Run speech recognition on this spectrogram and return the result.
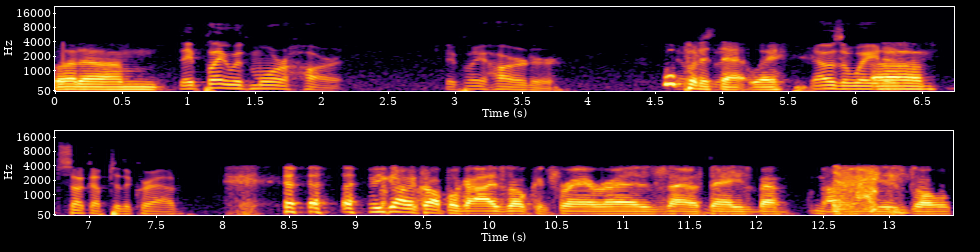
But um, They play with more heart. They play harder. we'll That put it the- that way. That was a way to Um, suck up to the crowd. We got a couple guys though. Contreras out there. He's about 90 years old.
